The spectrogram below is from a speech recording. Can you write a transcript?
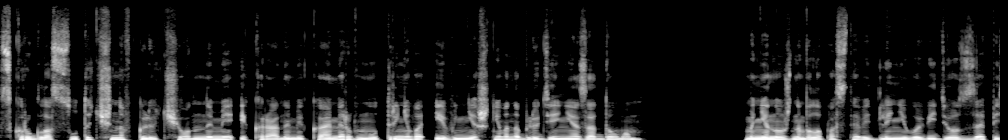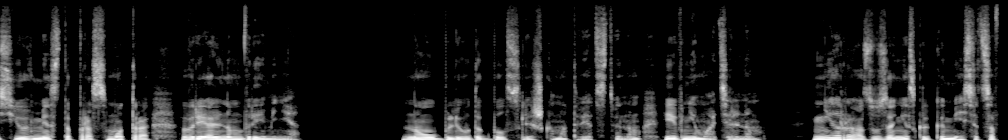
с круглосуточно включенными экранами камер внутреннего и внешнего наблюдения за домом. Мне нужно было поставить для него видео с записью вместо просмотра в реальном времени. Но ублюдок был слишком ответственным и внимательным. Ни разу за несколько месяцев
